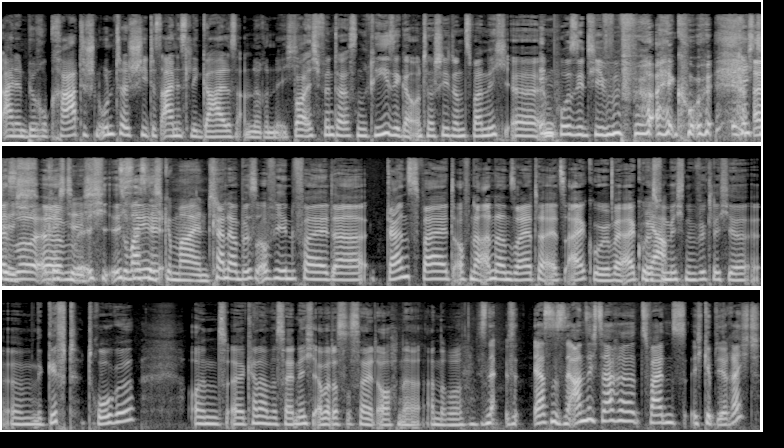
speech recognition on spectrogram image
einen bürokratischen Unterschied. Das eine ist legal, das andere nicht. Boah, ich finde, da ist ein riesiger Unterschied und zwar nicht äh, im In- Positiven für Alkohol. Richtig, also, ähm, richtig. Ich, ich so war nicht gemeint. Cannabis auf jeden Fall da ganz weit auf einer anderen Seite als Alkohol, weil Alkohol Ja. ist für mich eine wirkliche ähm, eine Giftdroge und äh, Cannabis halt nicht, aber das ist halt auch eine andere. Eine, erstens eine Ansichtssache, zweitens, ich gebe dir recht.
